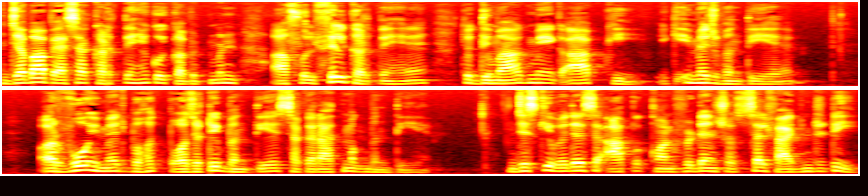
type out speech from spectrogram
जब आप ऐसा करते हैं, कोई कमिटमेंट आप फुलफ़िल करते हैं तो दिमाग में एक आपकी एक इमेज बनती है और वो इमेज बहुत पॉजिटिव बनती है, सकारात्मक बनती है, जिसकी वजह से आपका कॉन्फिडेंस और सेल्फ आइडेंटिटी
